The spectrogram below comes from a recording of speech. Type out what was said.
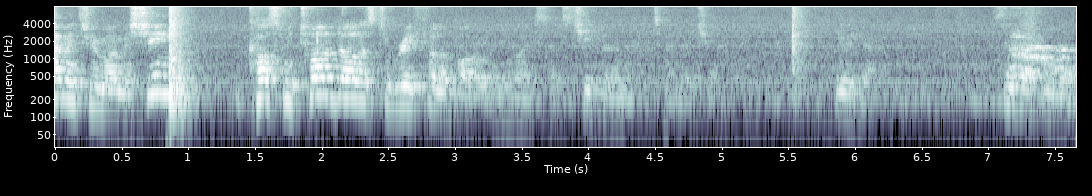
coming through my machine. It cost me $12 to refill a bottle anyway, so it's cheaper than a potato chip. Here we go. See what I can do.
